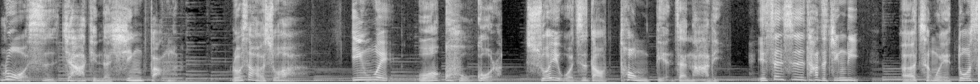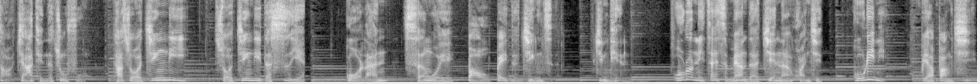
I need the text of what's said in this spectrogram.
弱势家庭的心房啊？罗少尔说啊，因为我苦过了，所以我知道痛点在哪里。也正是他的经历，而成为多少家庭的祝福。他所经历、所经历的试验，果然成为宝贝的金子。今天，无论你在什么样的艰难环境，鼓励你不要放弃，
